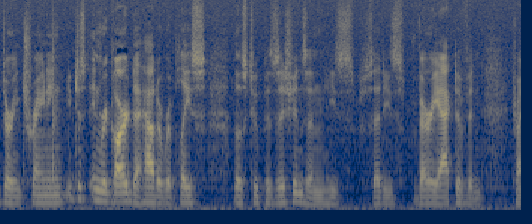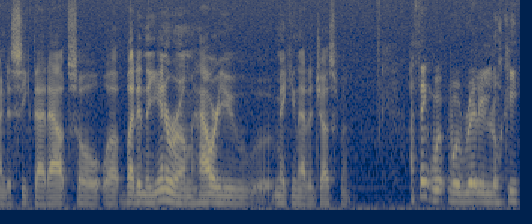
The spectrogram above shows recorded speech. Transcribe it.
during training, just in regard to how to replace those two positions, and he's said he's very active in trying to seek that out. So, uh, but in the interim, how are you uh, making that adjustment? I think we're, we're really lucky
